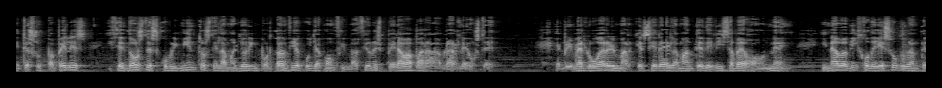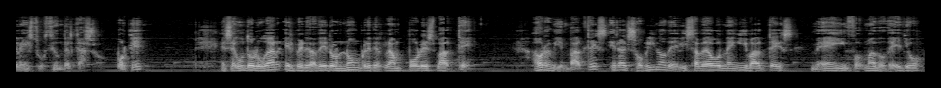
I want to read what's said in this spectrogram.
Entre sus papeles hice dos descubrimientos de la mayor importancia cuya confirmación esperaba para hablarle a usted. En primer lugar, el marqués era el amante de Elizabeth Ronen y nada dijo de eso durante la instrucción del caso. ¿Por qué? En segundo lugar, el verdadero nombre del gran Paul es Valtés. Ahora bien, Valtés era el sobrino de Elizabeth Ornen y Valtés, me he informado de ello,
